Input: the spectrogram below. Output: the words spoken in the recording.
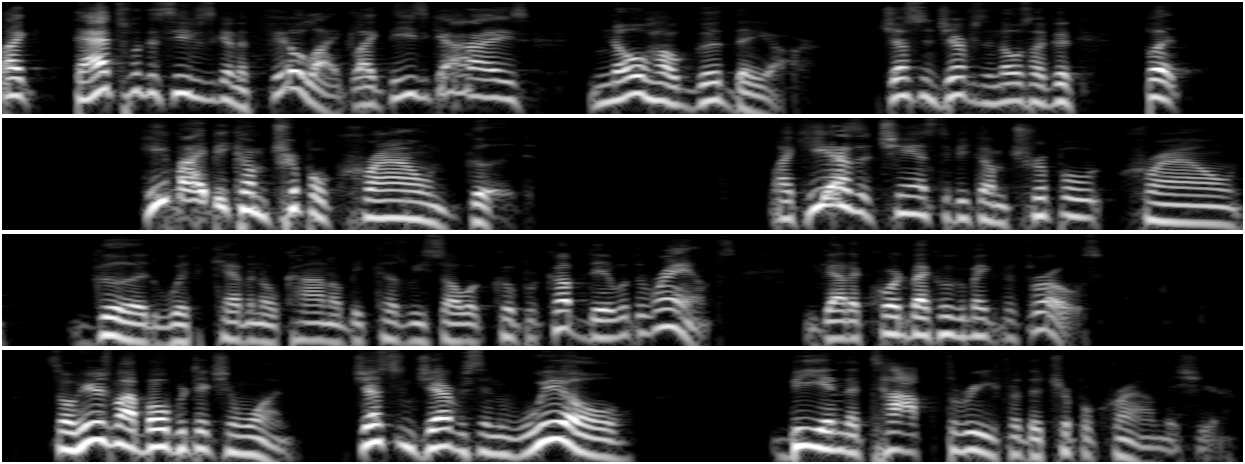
Like, that's what the season's gonna feel like. Like these guys know how good they are. Justin Jefferson knows how good, but he might become triple crown good. Like he has a chance to become triple crown good with Kevin O'Connell because we saw what Cooper Kupp did with the Rams. You got a quarterback who can make the throws. So here's my bold prediction one Justin Jefferson will be in the top three for the Triple Crown this year.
